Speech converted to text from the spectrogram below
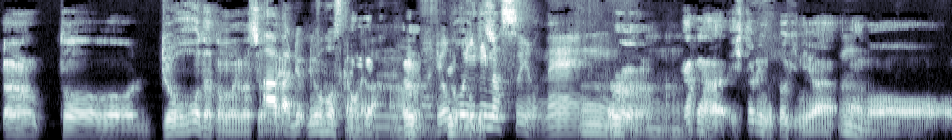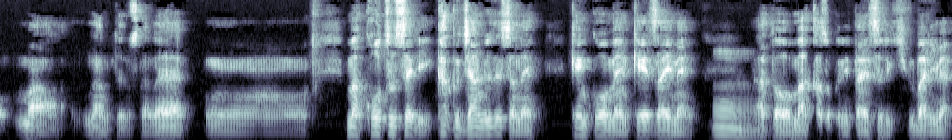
うーんと、両方だと思いますよね。あ、やっぱり両両方ですか、これは。うん。うん。まあ両方いりますよね。うん。うん。うん。やっぱ一人の時には、うん。あのーまあ、なんていうんですかね、うーん、まあ交通整理、各ジャンルですよね。健康面、経済面、うん。あと、まあ家族に対する気配り面、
